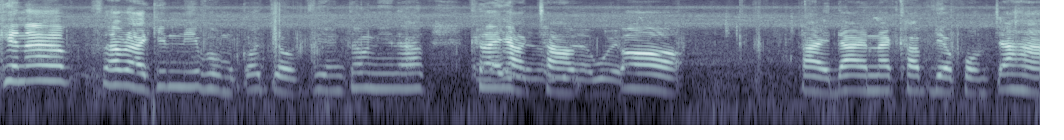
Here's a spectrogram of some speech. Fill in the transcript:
เคนะครับสำหรับคลิปนี้ผมก็จบเพียงเท่านี้นะครับ ใครอยากถามก็ถ่ายได้นะครับ เดี๋ยวผมจะหา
